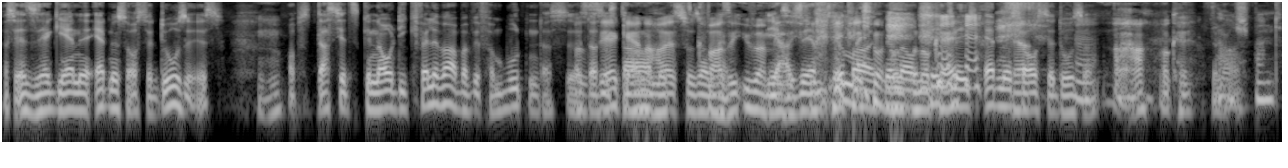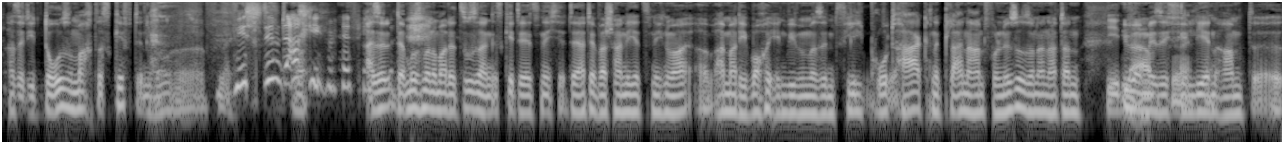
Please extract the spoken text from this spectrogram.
dass er sehr gerne Erdnüsse aus der Dose isst. Mhm. Ob das jetzt genau die Quelle war, aber wir vermuten, dass, also dass sehr es gerne heißt quasi übermäßig ja, sehr täglich immer, genau, und okay. täglich Erdnüsse ja. aus der Dose. Aha, okay. Genau. spannend. Also die Dose macht das Gift in so äh, vielleicht. Wie stimmt, Achim. Also da muss man nochmal dazu sagen, es geht ja jetzt nicht, der hat ja wahrscheinlich jetzt nicht nur einmal die Woche irgendwie, wenn man es empfiehlt, pro Tag eine kleine Handvoll Nüsse, sondern hat dann jeden übermäßig Abend, viel jeden Abend äh,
